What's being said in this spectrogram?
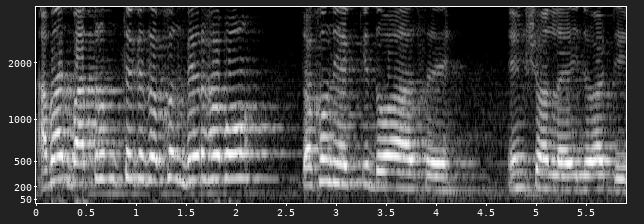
আবার বাথরুম থেকে যখন বের হব তখন একটি দোয়া আছে। ইনশাল্লাহ এই দোয়াটি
